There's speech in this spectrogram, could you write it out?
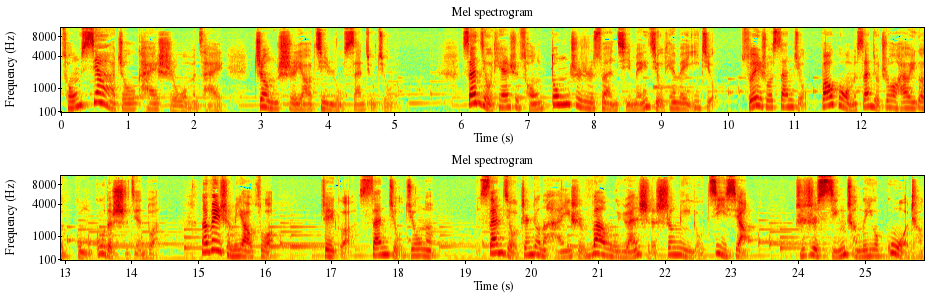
从下周开始，我们才正式要进入三九灸了。三九天是从冬至日算起，每九天为一九，所以说三九包括我们三九之后还有一个巩固的时间段。那为什么要做这个三九灸呢？三九真正的含义是万物原始的生命有迹象，直至形成的一个过程，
